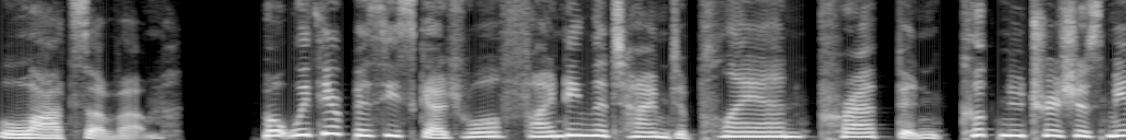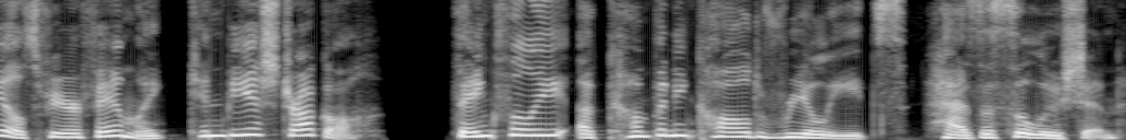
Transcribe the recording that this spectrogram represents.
Lots of them. But with your busy schedule, finding the time to plan, prep, and cook nutritious meals for your family can be a struggle. Thankfully, a company called Real Eats has a solution.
